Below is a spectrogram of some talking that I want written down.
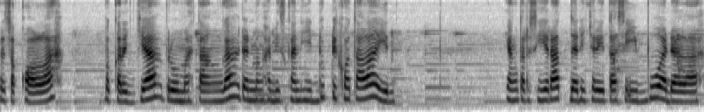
bersekolah, bekerja, berumah tangga, dan menghabiskan hidup di kota lain. Yang tersirat dari cerita si ibu adalah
